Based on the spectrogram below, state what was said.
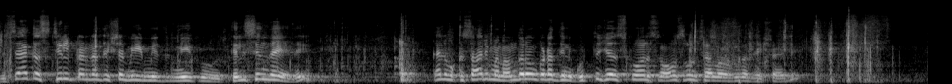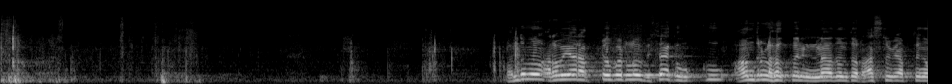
విశాఖ స్టీల్ ప్లాంట్ అధ్యక్ష మీ మీకు తెలిసిందే ఇది. కానీ ఒకసారి మనందరం కూడా దీన్ని గుర్తు చేసుకోవాల్సిన అవసరం చాలా ఉంది అధ్యక్ష ఇది. పంతొమ్మిది వందల అరవై ఆరు అక్టోబర్లో విశాఖ ఉక్కు ఆంధ్రుల హక్కు అనే నినాదంతో రాష్ట్ర వ్యాప్తంగా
